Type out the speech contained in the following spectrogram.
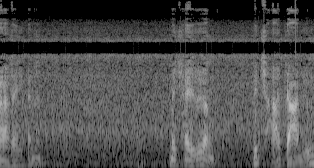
อะไรกันนั้น ไม่ใช่เรื่องมิจฉาจารหรือ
